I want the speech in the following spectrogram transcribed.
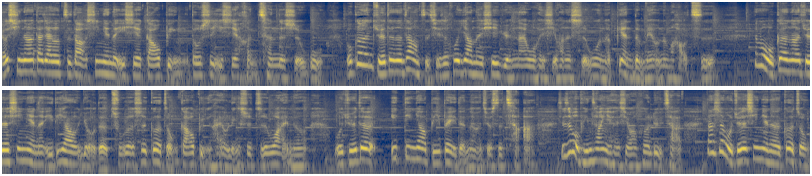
尤其呢，大家都知道新年的一些糕饼都是一些很撑的食物。我个人觉得呢，这样子其实会让那些原来我很喜欢的食物呢，变得没有那么好吃。那么我个人呢，觉得新年呢一定要有的，除了是各种糕饼还有零食之外呢，我觉得一定要必备的呢就是茶。其实我平常也很喜欢喝绿茶，但是我觉得新年的各种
